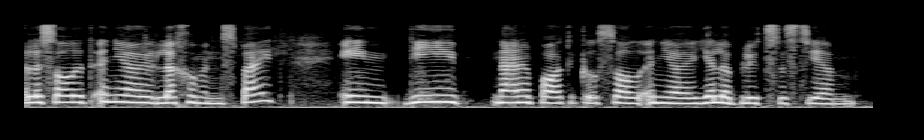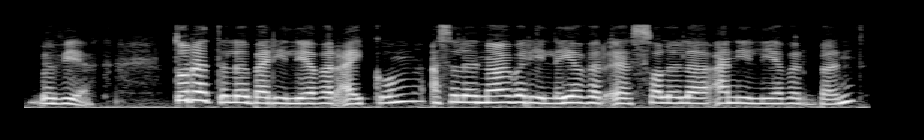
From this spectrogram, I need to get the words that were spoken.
Hulle sal dit in jou liggaam inspuit en die nanoparticles sal in jou hele bloedstelsel beweeg totdat hulle by die lewer uitkom. As hulle nou by die lewer is, sal hulle aan die lewer bind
